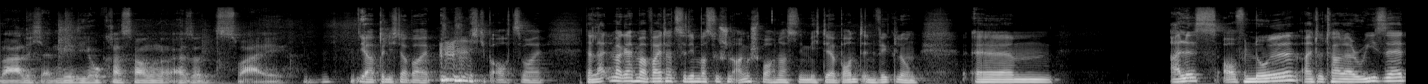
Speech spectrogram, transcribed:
wahrlich ein mediokrer Song, also zwei. Mhm. Ja, bin ich dabei. Ich gebe auch zwei. Dann leiten wir gleich mal weiter zu dem, was du schon angesprochen hast, nämlich der Bond-Entwicklung. Ähm, alles auf Null, ein totaler Reset.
